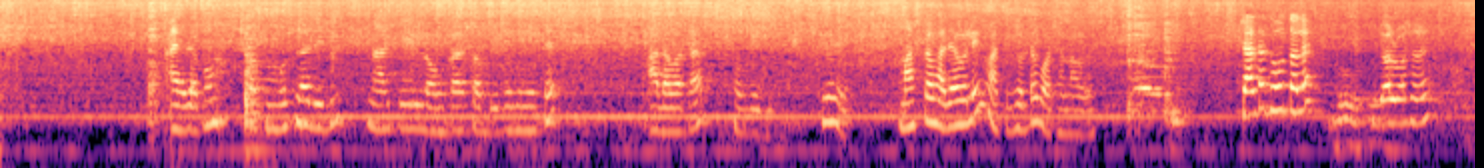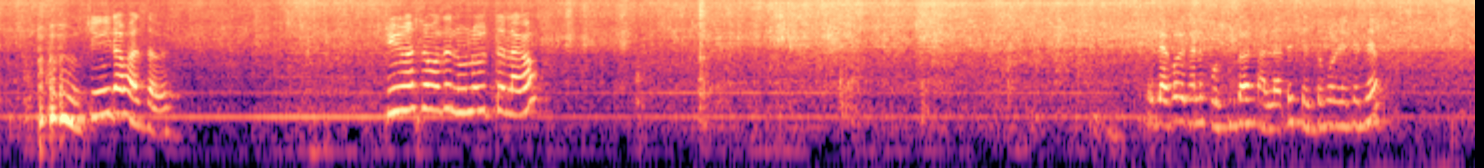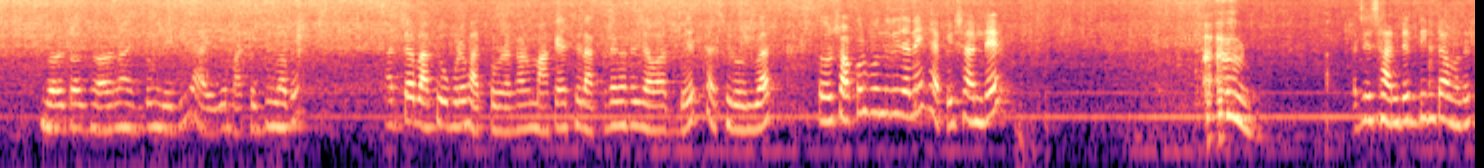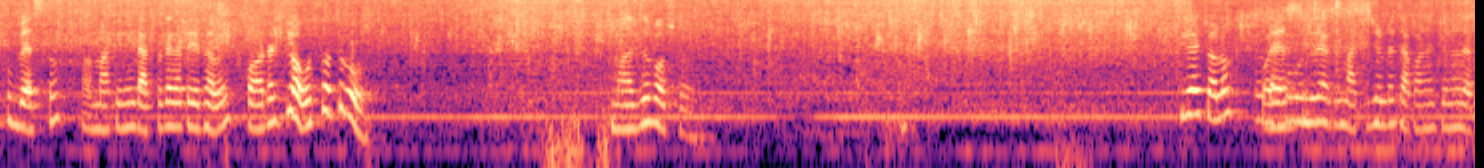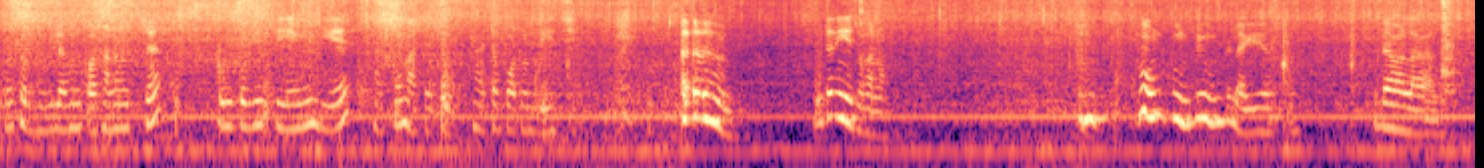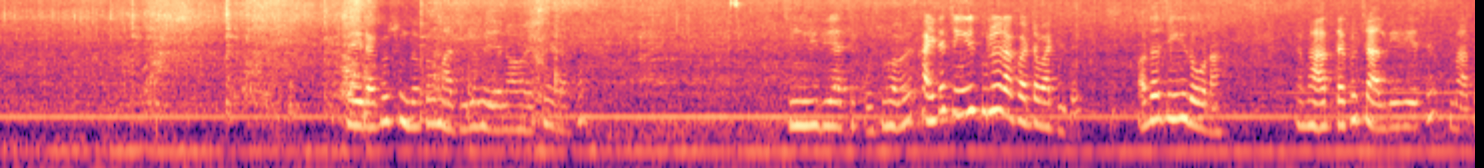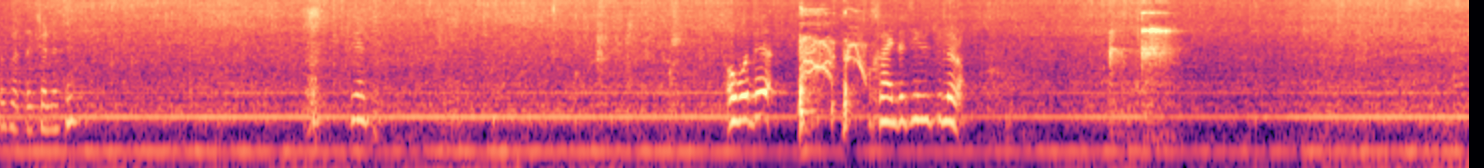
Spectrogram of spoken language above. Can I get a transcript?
আর এরকম সব মশলা রেডি নারকেল, লঙ্কা সব বেটে নিয়েছে। আদা বাটা সব রেডি ঠিক আছে? মাছটা ভাজা হলেই মাছের ঝোলটা বসানো হবে। চালটা ধো তাহলে, জল বসালে। চিংড়িটা ভাজতে হবে। চিংড়ি মাছটার মধ্যে নুন হলুদটা লাগাও। দেখো, এখানে কচুটা কাল্লাতে সেদ্ধ করে রেখেছে। জল টল ঝরানো একদম রেডি আর এই যে মাছের ঝোল হবে। আজকে আর বাপি ওপরে ভাত করব না, কারণ মাকে আছে ডাক্তার দেখাতে যাওয়ার ডেট আছে রবিবার। তো সকল বন্ধুকে জানাই হ্যাপি সানডে আজকে সানডের দিনটা আমাদের খুব ব্যস্ত, আর মাকে নিয়ে ডাক্তার দেখাতে যেতে হবে। পড়াটার কী অবস্থা হচ্ছে গো? মাছ মাঝে কষ্ট হয় ঠিক আছে চলো বন্ধুরা এখন মাছের ঝোলটা চাপানোর জন্য দেখো সবজিগুলো এখন কষানো হচ্ছে। ফুলকপি সিম দিয়ে আজকে মাছের একটা পটল দিয়েছি। ওইটা নিয়েছো কেন? কোন খুনতে খুনতে লাগিয়ে যাচ্ছে। এটা আবার লাগালো। এই দেখো সুন্দর করে মাছগুলো ভেজে নেওয়া হয়েছে দেখো। চিংড়ি দিয়ে আছে কচু হবে। খাইটা চিংড়ি তুলে রাখো একটা বাটিতে। অত চিংড়ি দেবো না। ভাত দেখো চাল দিয়ে দিয়েছে ভাতও খেতে চলেছে। ঠিক আছে? ও বোধে খাইটা চিংড়ি তুলে নাও।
